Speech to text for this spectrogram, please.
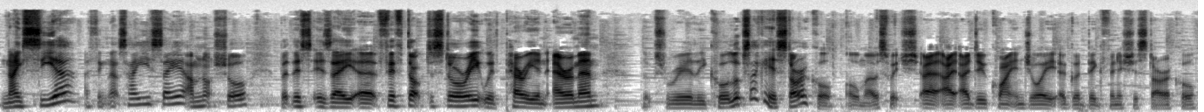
Nicaea. I think that's how you say it. I'm not sure. But this is a uh, Fifth Doctor story with Peri and Erimem. Looks really cool. Looks like a historical almost, which uh, I, I do quite enjoy a good big finish historical.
